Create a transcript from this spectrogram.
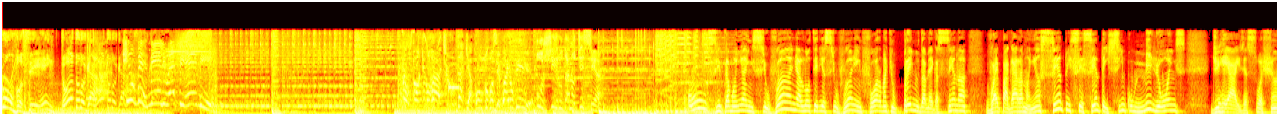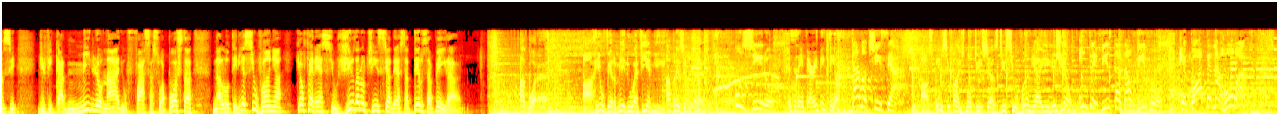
Com você em todo lugar. Todo lugar. Rio Vermelho FM. Não toque no rádio. Daqui a pouco você vai ouvir o Giro da Notícia. 11 da manhã em Silvânia, a Loteria Silvânia informa que o prêmio da Mega Sena vai pagar amanhã 165 milhões de reais. É sua chance de ficar milionário. Faça a sua aposta na Loteria Silvânia, que oferece o giro da notícia desta terça-feira. Agora, a Rio Vermelho FM apresenta o Giro. This is a very big deal. Da notícia. As principais notícias de Silvânia e região. Entrevistas ao vivo. Repórter na rua.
